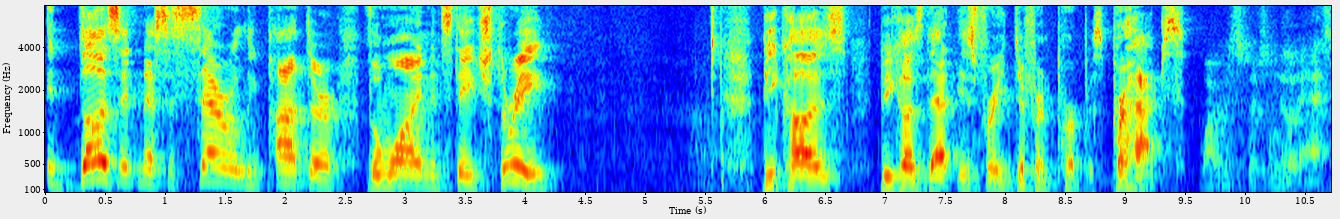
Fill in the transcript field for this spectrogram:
it doesn't necessarily pater the wine in stage three because, because that is for a different purpose. Perhaps. Why would switch and go to ask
